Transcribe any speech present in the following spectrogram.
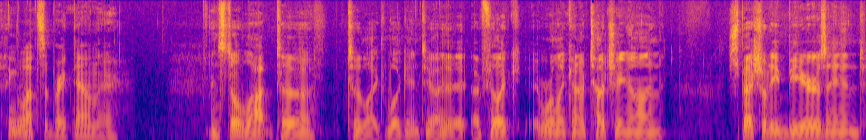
I think lots to break down there. and still a lot to to like look into. I I feel like we're only kind of touching on specialty beers and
